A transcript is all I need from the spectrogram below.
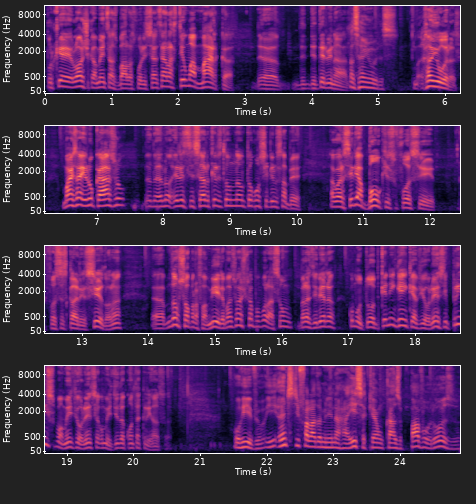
Porque, logicamente, as balas policiais elas têm uma marca uh, de, determinada. As ranhuras. Ranhuras. Mas aí, no caso, eles disseram que eles não estão conseguindo saber. Agora, seria bom que isso fosse, fosse esclarecido, né? Uh, não só para a família, mas eu acho que para a população brasileira como um todo, porque ninguém quer violência, e principalmente violência cometida contra a criança. Horrível. E antes de falar da menina Raíssa, que é um caso pavoroso,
